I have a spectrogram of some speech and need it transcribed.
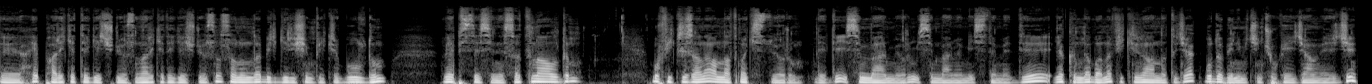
E, hep harekete geçiriyorsun, harekete geçiriyorsun. Sonunda bir girişim fikri buldum. Web sitesini satın aldım. Bu fikri sana anlatmak istiyorum dedi. İsim vermiyorum, isim vermemi istemedi. Yakında bana fikrini anlatacak. Bu da benim için çok heyecan verici.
